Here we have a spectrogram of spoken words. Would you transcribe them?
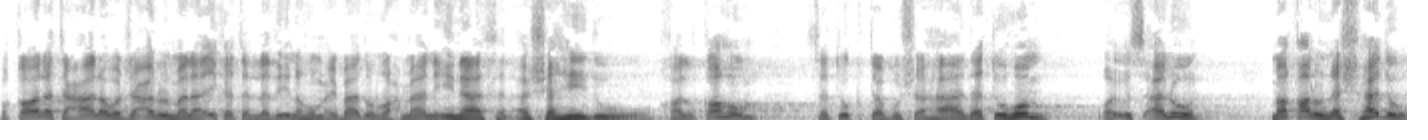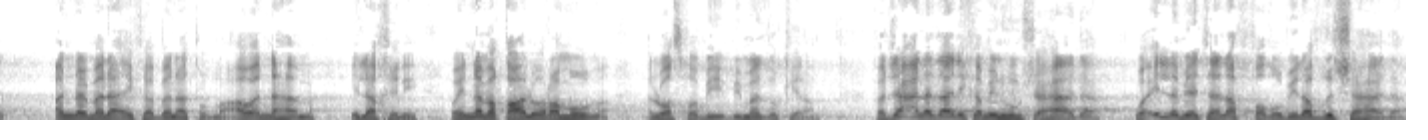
وقال تعالى وجعلوا الملائكة الذين هم عباد الرحمن اناثا. أشهدوا خلقهم ستكتب شهادتهم ويسألون. ما قالوا نشهد أن الملائكة بنات الله أو أنها إلى آخره وإنما قالوا رموا الوصف بما ذكر. فجعل ذلك منهم شهادة وإن لم يتلفظوا بلفظ الشهادة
